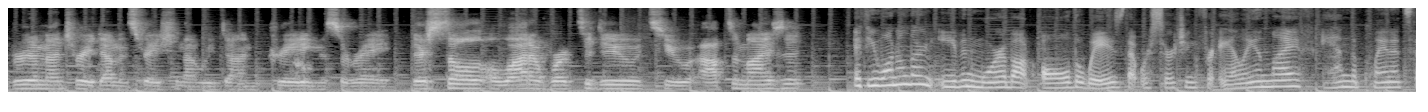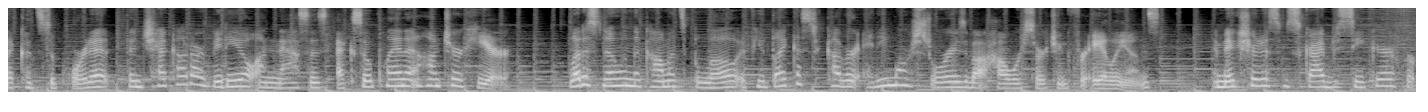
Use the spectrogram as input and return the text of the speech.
rudimentary demonstration that we've done creating this array. There's still a lot of work to do to optimize it. If you want to learn even more about all the ways that we're searching for alien life and the planets that could support it, then check out our video on NASA's Exoplanet Hunter here. Let us know in the comments below if you'd like us to cover any more stories about how we're searching for aliens. And make sure to subscribe to Seeker for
